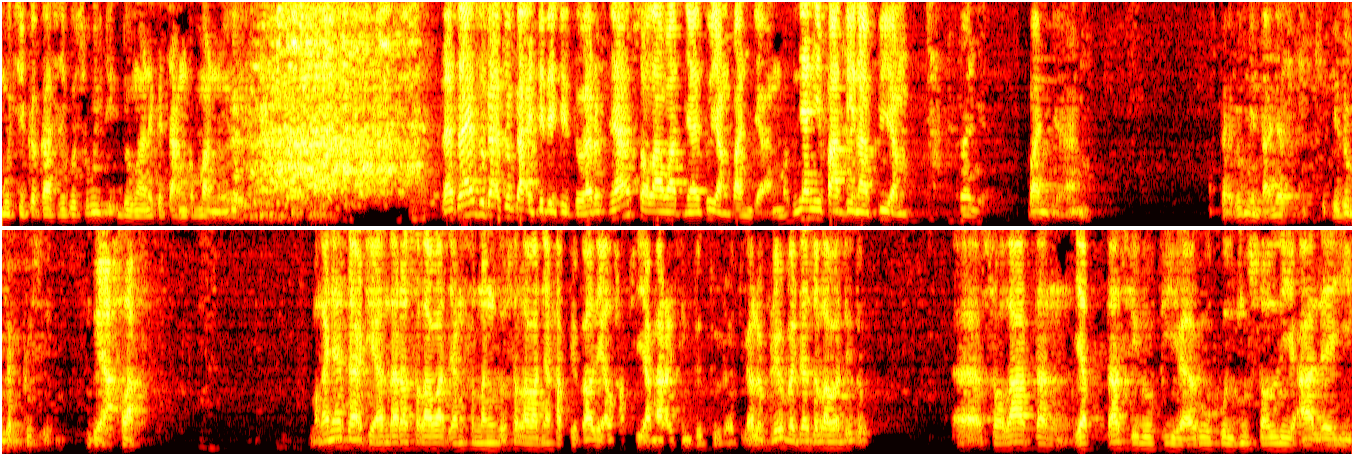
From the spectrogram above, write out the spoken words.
Muji kekasihku suwi di dongane kecangkeman. Nah saya juga suka jenis itu. Harusnya solawatnya itu yang panjang. Maksudnya nyifati Nabi yang panjang. Baru mintanya sedikit. Itu bagus. Lebih akhlak. Makanya saya di antara solawat yang senang itu solawatnya Habib Ali Al Habsi yang arang sing Kalau beliau baca solawat itu uh, solatan yattasilu biha ruhul musolli alaihi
